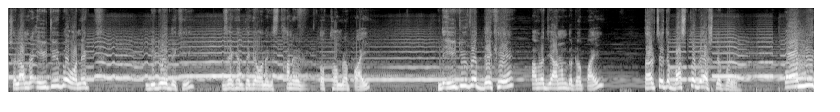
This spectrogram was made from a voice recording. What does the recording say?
আসলে আমরা ইউটিউবে অনেক ভিডিও দেখি, যেখান থেকে অনেক স্থানের তথ্য আমরা পাই। কিন্তু ইউটিউবে দেখে আমরা যে আনন্দটা পাই, তার চাইতে বাস্তবে আসতে পরে অনেক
